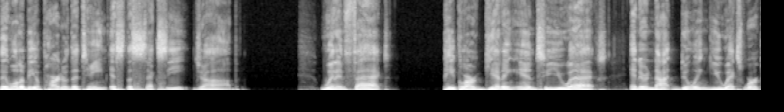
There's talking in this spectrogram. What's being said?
they want to be a part of the team it's the sexy job when in fact people are getting into ux and they're not doing UX work.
